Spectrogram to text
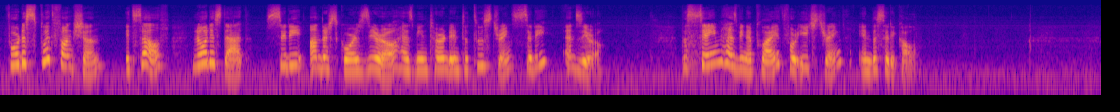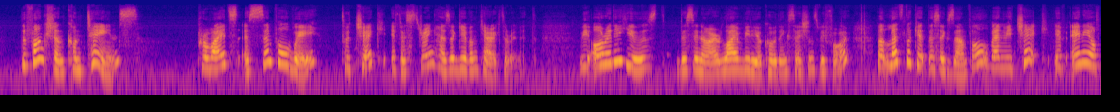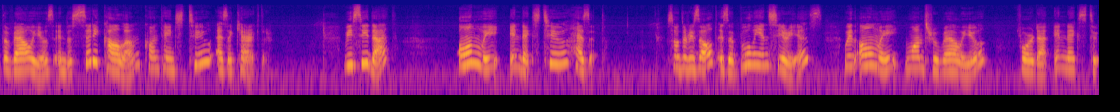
For the split function itself, notice that city underscore 0 has been turned into two strings, city and 0. The same has been applied for each string in the city column. The function contains provides a simple way to check if a string has a given character in it. We already used this in our live video coding sessions before, but let's look at this example when we check if any of the values in the city column contains 2 as a character. We see that only index 2 has it. So the result is a Boolean series with only one true value for that index 2.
